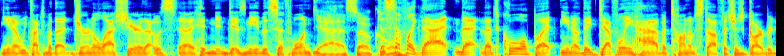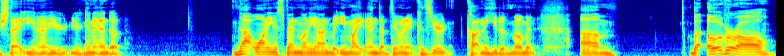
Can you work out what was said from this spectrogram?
You know, we talked about that journal last year that was uh, hidden in Disney, the Sith one. Yeah, that's so cool. Just stuff like that. That that's cool, but you know they definitely have a ton of stuff that's just garbage that you know you're you're going to end up not wanting to spend money on, but you might end up doing it because you're caught in the heat of the moment. Um, but overall,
